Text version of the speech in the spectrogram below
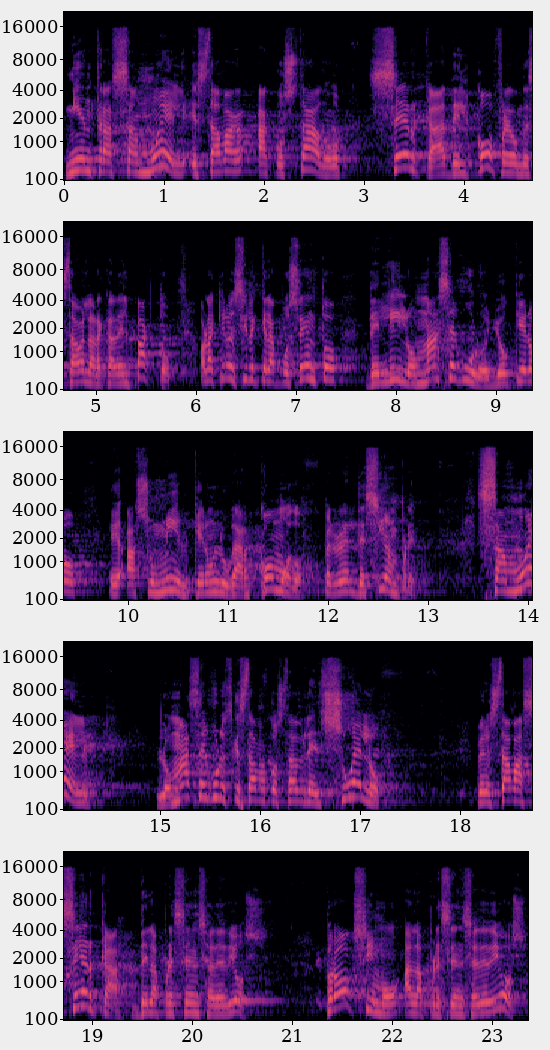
mientras Samuel estaba acostado cerca del cofre donde estaba el arca del pacto. Ahora quiero decirle que el aposento del hilo más seguro, yo quiero eh, asumir que era un lugar cómodo, pero era el de siempre. Samuel, lo más seguro es que estaba acostado en el suelo, pero estaba cerca de la presencia de Dios, próximo a la presencia de Dios.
